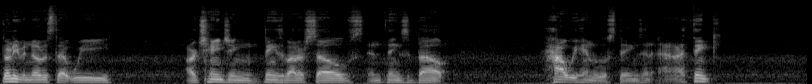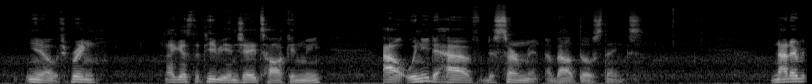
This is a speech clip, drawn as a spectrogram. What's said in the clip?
don't even notice that we are changing things about ourselves and things about how we handle those things. And, I think, you know, to bring, I guess, the PB and J talk in me out, we need to have discernment about those things. Not every.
